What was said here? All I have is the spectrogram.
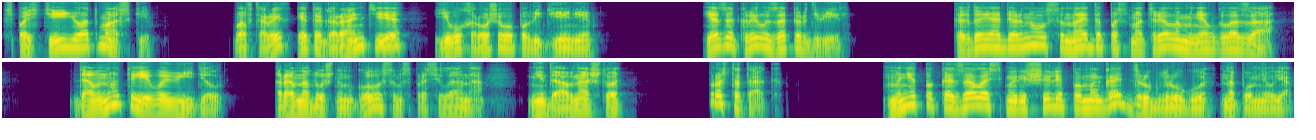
спасти ее от маски. Во-вторых, это гарантия его хорошего поведения. Я закрыл и запер дверь. Когда я обернулся, Найда посмотрела мне в глаза. «Давно ты его видел?» — равнодушным голосом спросила она. «Недавно, а что?» «Просто так». «Мне показалось, мы решили помогать друг другу», — напомнил я.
